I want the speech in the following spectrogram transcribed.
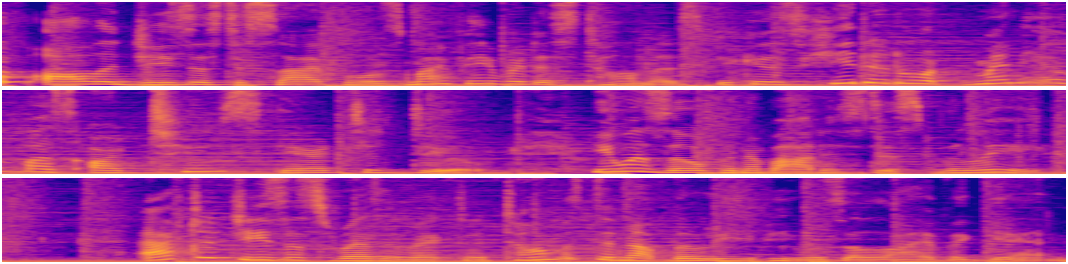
of all of Jesus' disciples, my favorite is Thomas because he did what many of us are too scared to do. He was open about his disbelief. After Jesus resurrected, Thomas did not believe he was alive again.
